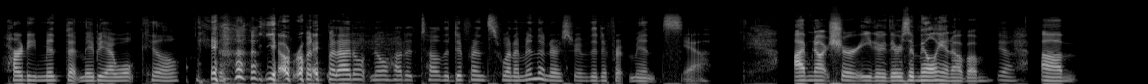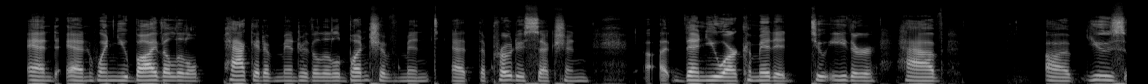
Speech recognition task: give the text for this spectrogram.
hardy mint that maybe I won't kill. yeah, right. But but I don't know how to tell the difference when I'm in the nursery of the different mints. yeah, I'm not sure either. There's a million of them. Yeah. Um, and and when you buy the little packet of mint or the little bunch of mint at the produce section, uh, then you are committed to either have uh, use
